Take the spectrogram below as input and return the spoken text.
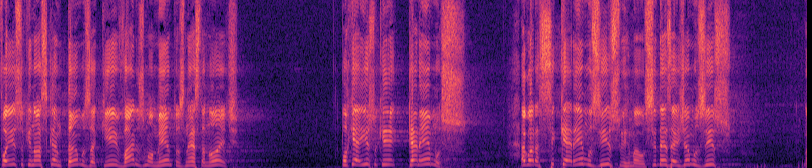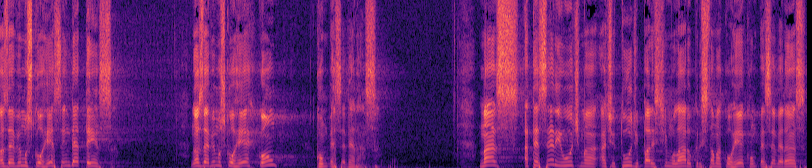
Foi isso que nós cantamos aqui vários momentos nesta noite. Porque é isso que queremos. Agora, se queremos isso, irmãos, se desejamos isso, nós devemos correr sem detença. Nós devemos correr com com perseverança. Mas a terceira e última atitude para estimular o cristão a correr com perseverança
